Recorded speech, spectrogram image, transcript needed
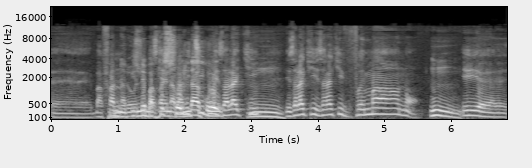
euh, bafan na biso parce que solitude ezalaki ezalaki ezalaki vraiment non. Et euh,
